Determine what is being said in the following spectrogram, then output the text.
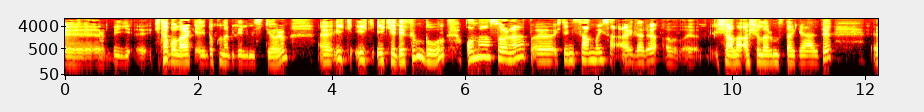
e, bir e, kitap olarak e, dokunabilelim istiyorum. E, ilk ilk ilk hedefim bu. Ondan sonra e, işte Nisan Mayıs ayları e, inşallah aşılarımız da geldi e,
